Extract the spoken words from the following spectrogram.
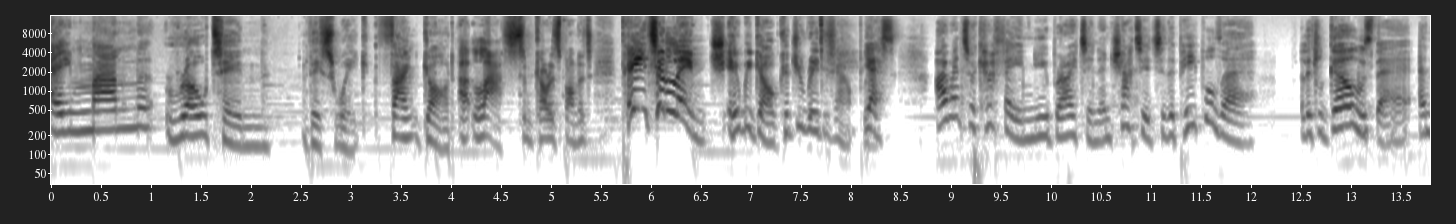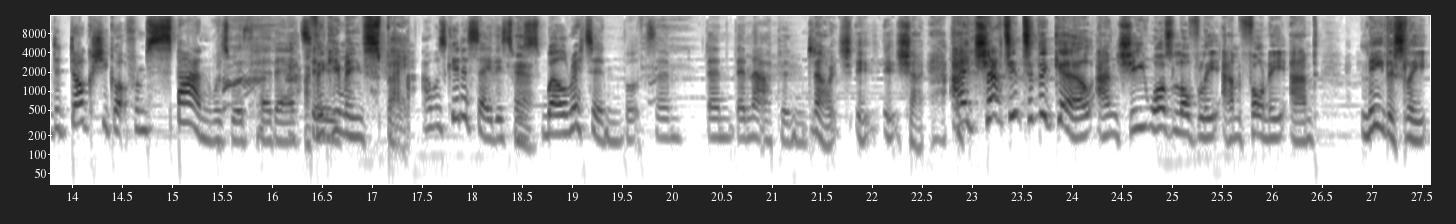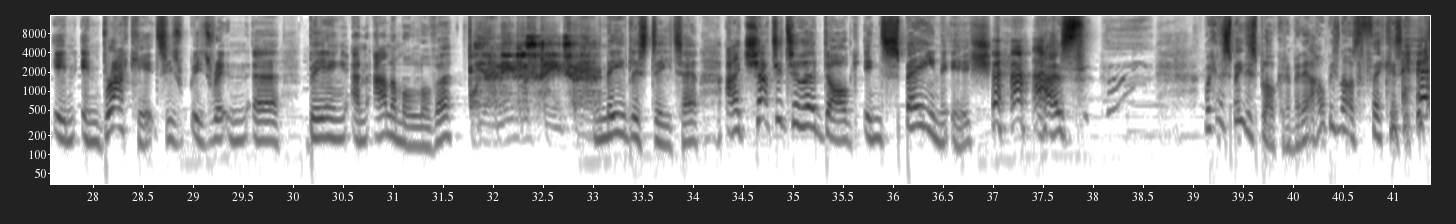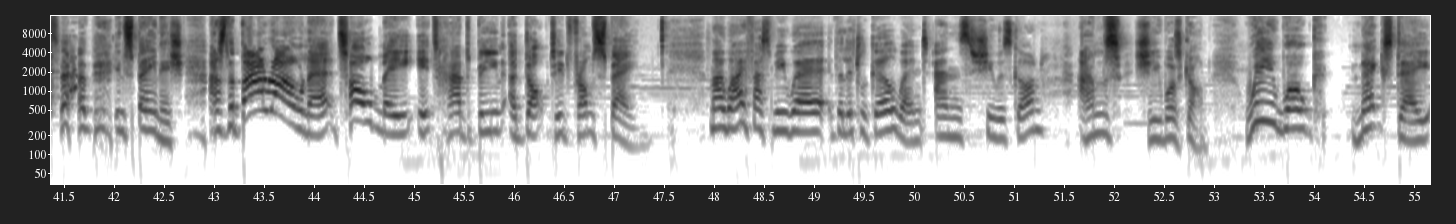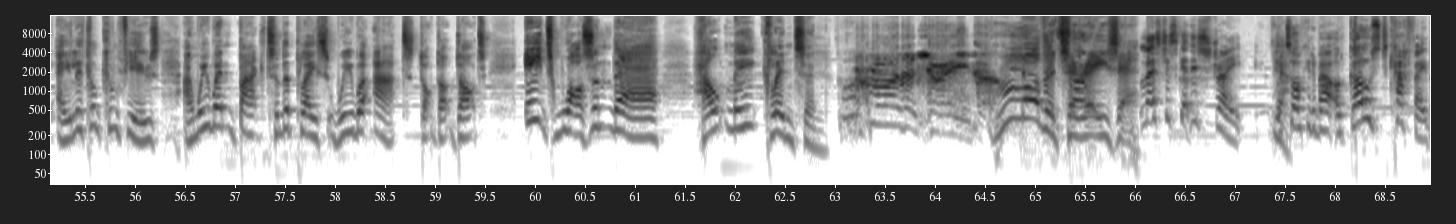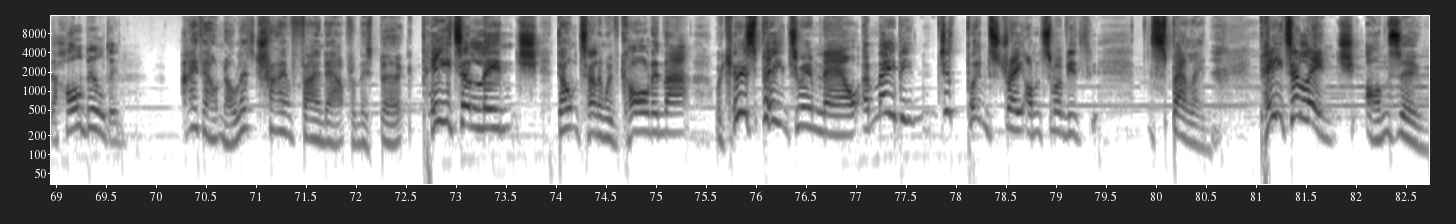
A man wrote in this week. Thank God. At last, some correspondence. Peter Lynch. Here we go. Could you read it out? please? Yes, I went to a cafe in New Brighton and chatted to the people there. A little girl was there, and a dog she got from Span was with her there too. I think you mean Spain. I was going to say this was Yeah. well written, but um, then then that happened. No, it's it, it's shy. I chatted to the girl, and she was lovely and funny, and needlessly, in in brackets, he's he's written uh, being an animal lover. Yeah, needless detail. Needless detail. I chatted to her dog in Spain-ish as. We're going to speak this bloke in a minute. I hope he's not as thick as he sounds. In Spanish, as the bar owner told me it had been adopted from Spain. My wife asked me where the little girl went, and she was gone. and she was gone. We woke next day a little confused and we went back to the place we were at. Dot dot dot. It wasn't there. Help me, Clinton. Mother Teresa. Mother Teresa. Let's just get this straight. Yeah. We're talking about a ghost cafe, the whole building. I don't know. Let's try and find out from this Burke. Peter Lynch. Don't tell him we've called him that. We're going to speak to him now and maybe just put him straight on some of his spelling. Peter Lynch on Zoom.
